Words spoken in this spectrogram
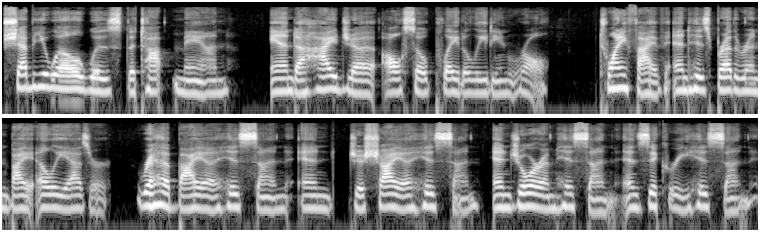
Shebuel was the top man, and Ahijah also played a leading role. 25. And his brethren by Eleazar, Rehabiah his son, and Jeshaiah his son, and Joram his son, and Zichri his son,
